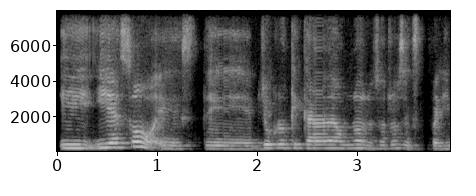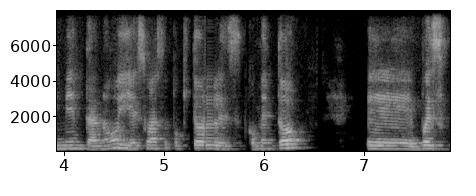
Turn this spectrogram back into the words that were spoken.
Y, y, eso, este, yo creo que cada uno de nosotros experimenta, ¿no? Y eso hace poquito les comentó, eh, pues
